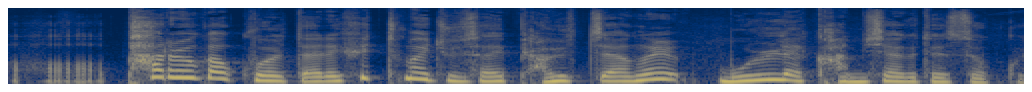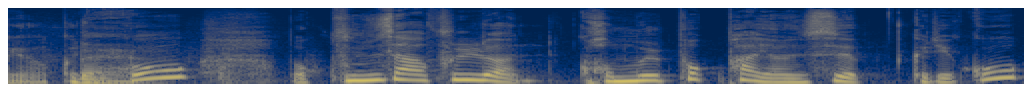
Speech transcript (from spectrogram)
어 8월과 9월 달에 휘트머 주사의 별장을 몰래 감시하게 됐었고요. 그리고 네. 뭐 군사 훈련, 건물 폭파 연습, 그리고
